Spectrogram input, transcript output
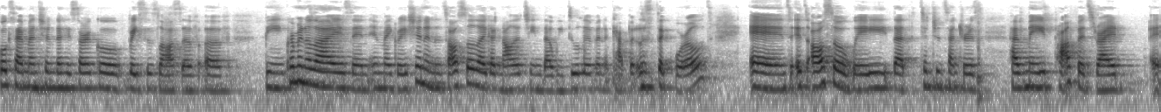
folks have mentioned, the historical racist loss of, of being criminalized and immigration, and it's also like acknowledging that we do live in a capitalistic world, and it's also a way that detention centers have made profits, right? Eh,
